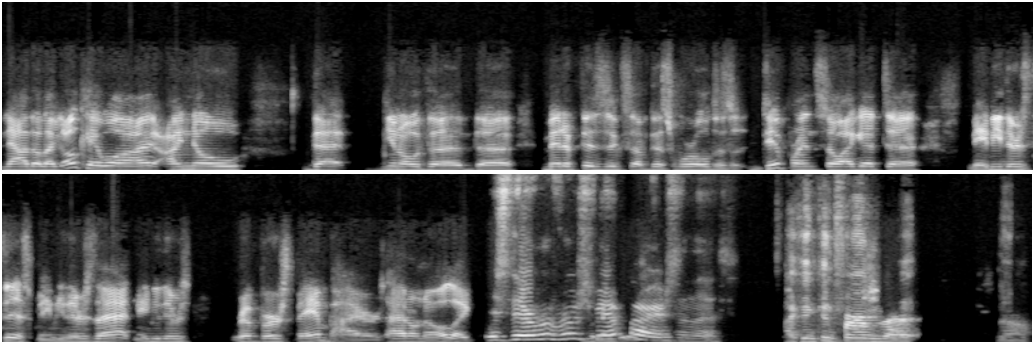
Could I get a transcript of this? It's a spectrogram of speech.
now they're like, okay, well, I, I know that you know the the metaphysics of this world is different, so I get to maybe there's this, maybe there's that, maybe there's reverse vampires. I don't know. Like, is there reverse vampires in this? I can confirm that. No.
